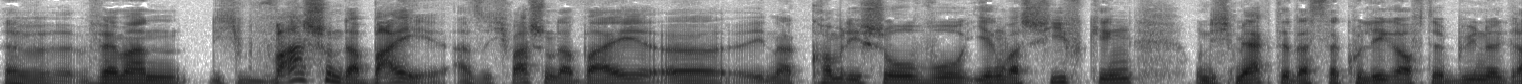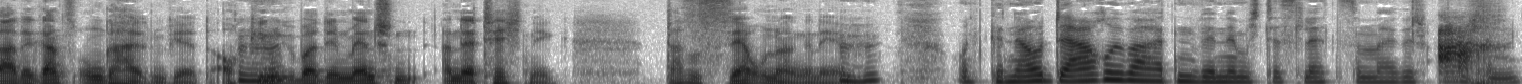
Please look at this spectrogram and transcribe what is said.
äh, wenn man, ich war schon dabei, also ich war schon dabei äh, in einer Comedy-Show, wo irgendwas schief ging und ich merkte, dass der Kollege auf der Bühne gerade ganz ungehalten wird, auch mhm. gegenüber den Menschen an der Technik. Das ist sehr unangenehm. Mhm. Und genau darüber hatten wir nämlich das letzte Mal gesprochen.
